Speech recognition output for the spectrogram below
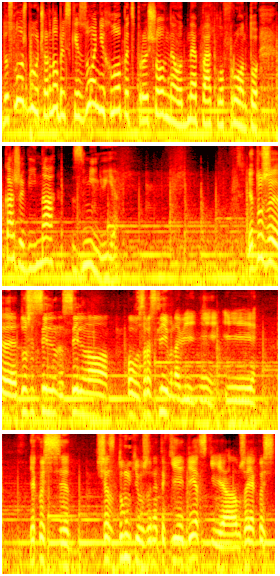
До служби у Чорнобильській зоні хлопець пройшов не одне пекло фронту. каже, війна змінює. Я дуже, дуже сильно, сильно повзрослів на війні і якось зараз думки вже не такі дитячі, а вже якось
